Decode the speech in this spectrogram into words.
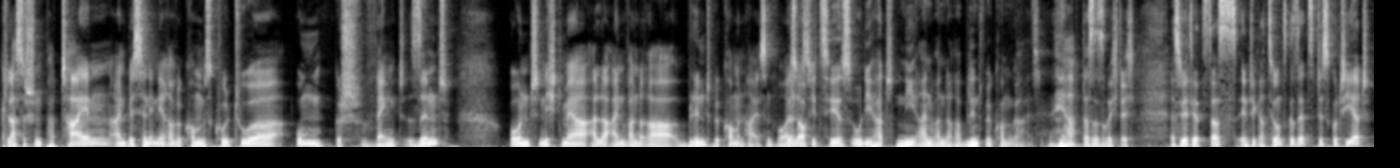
klassischen Parteien ein bisschen in ihrer Willkommenskultur umgeschwenkt sind und nicht mehr alle Einwanderer blind willkommen heißen wollen. Bis auf die CSU, die hat nie Einwanderer blind willkommen geheißen. Ja, das ist richtig. Es wird jetzt das Integrationsgesetz diskutiert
